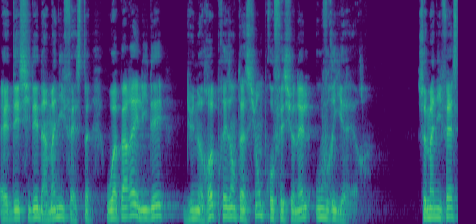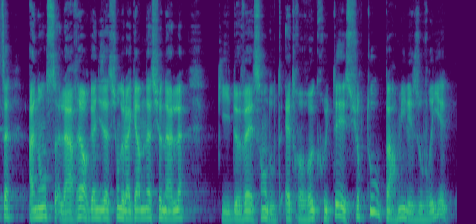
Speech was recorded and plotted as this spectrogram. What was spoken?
est décidé d'un manifeste où apparaît l'idée d'une représentation professionnelle ouvrière. Ce manifeste annonce la réorganisation de la garde nationale, qui devait sans doute être recrutée surtout parmi les ouvriers.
